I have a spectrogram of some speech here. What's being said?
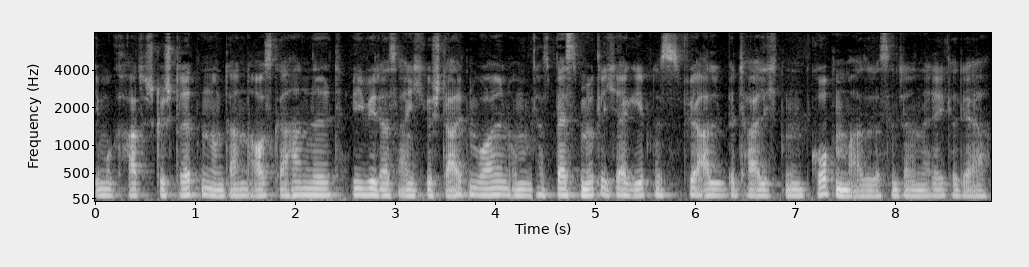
demokratisch gestritten und dann ausgehandelt, wie wir das eigentlich gestalten wollen, um das bestmögliche Ergebnis für alle beteiligten Gruppen, also das sind dann in der Regel der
